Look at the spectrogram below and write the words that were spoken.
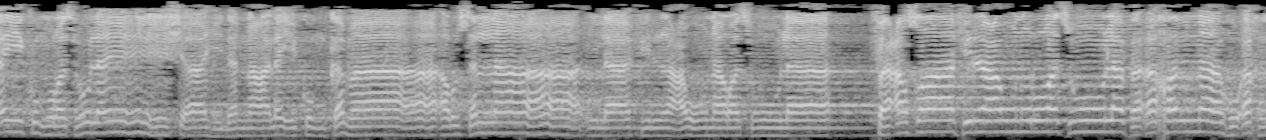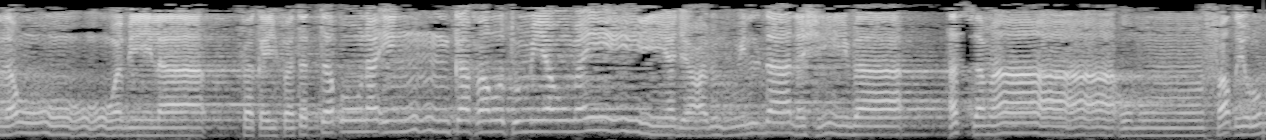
إليكم رسولا شاهدا عليكم كما أرسلنا إلى فرعون رسولا. فعصى فرعون الرسول فأخذناه أخذا وبيلا. فكيف تتقون إن كفرتم يوما يجعل الولدان شيبا. السماء منفطر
